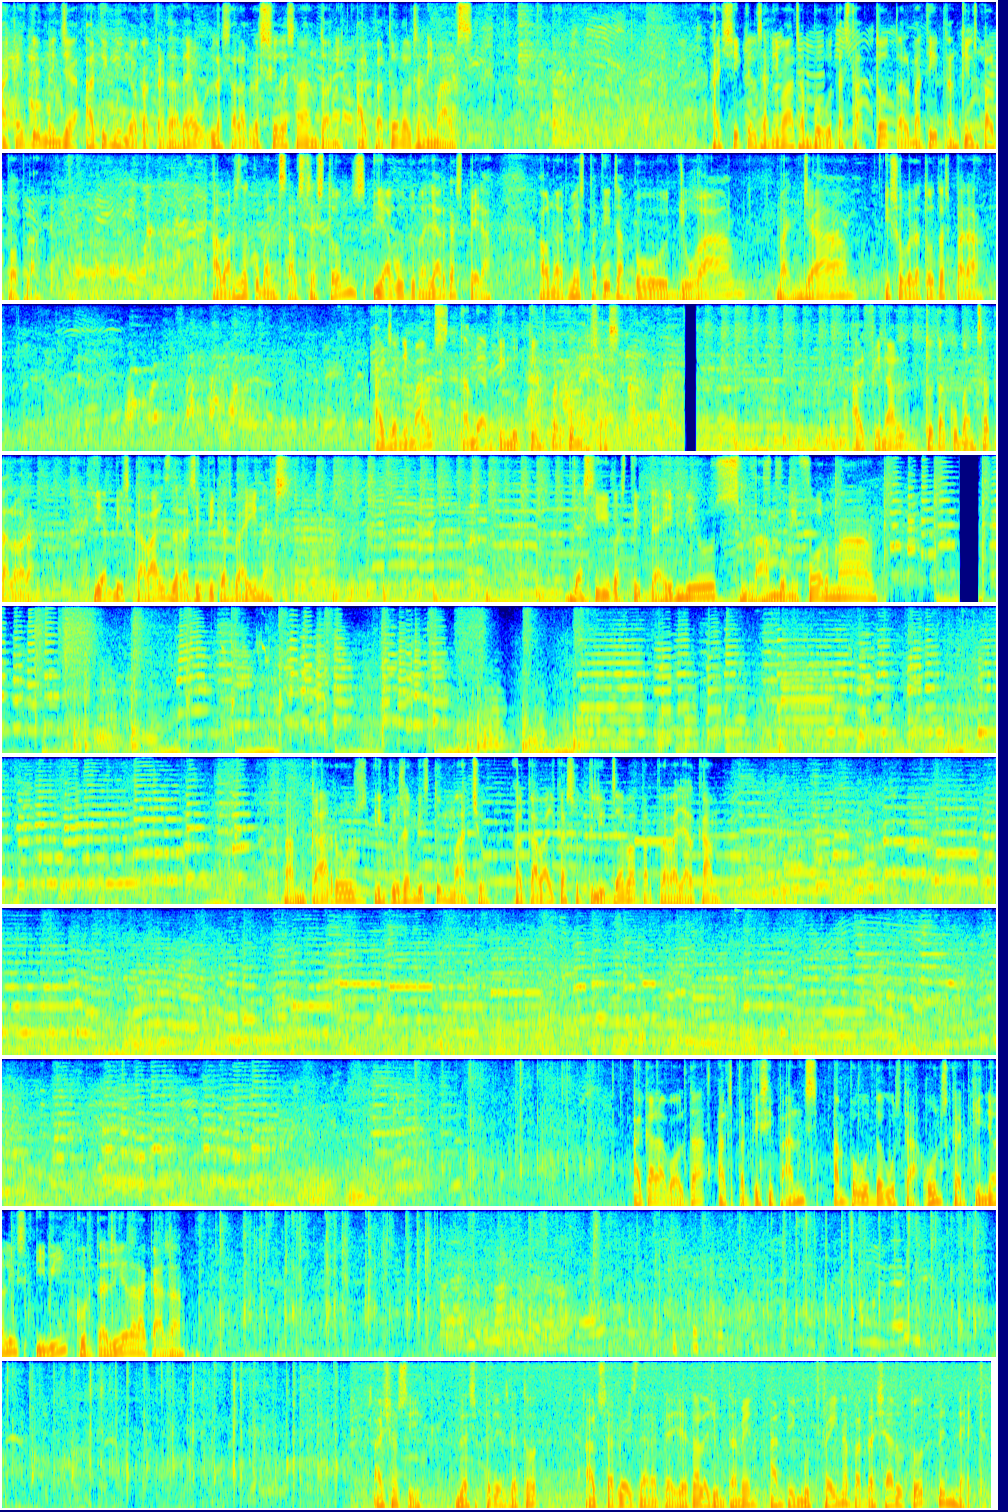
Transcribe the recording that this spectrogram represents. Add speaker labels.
Speaker 1: Aquest diumenge ha tingut lloc a Cardedeu la celebració de Sant Antoni, el patró dels animals. Així que els animals han pogut estar tot el matí tranquils pel poble. Abans de començar els tres toms, hi ha hagut una llarga espera, on els més petits han pogut jugar, menjar i sobretot esperar. Els animals també han tingut temps per conèixer-se. Al final, tot ha començat a l'hora i hem vist cavalls de les hípiques veïnes. Ja sigui vestit d'índios, amb uniforme... amb carros, inclús hem vist un macho, el cavall que s'utilitzava per treballar al camp. A cada volta, els participants han pogut degustar uns carquinyolis i vi cortesia de la casa. Això sí, després de tot, els serveis de neteja de l'Ajuntament han tingut feina per deixar-ho tot ben net.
